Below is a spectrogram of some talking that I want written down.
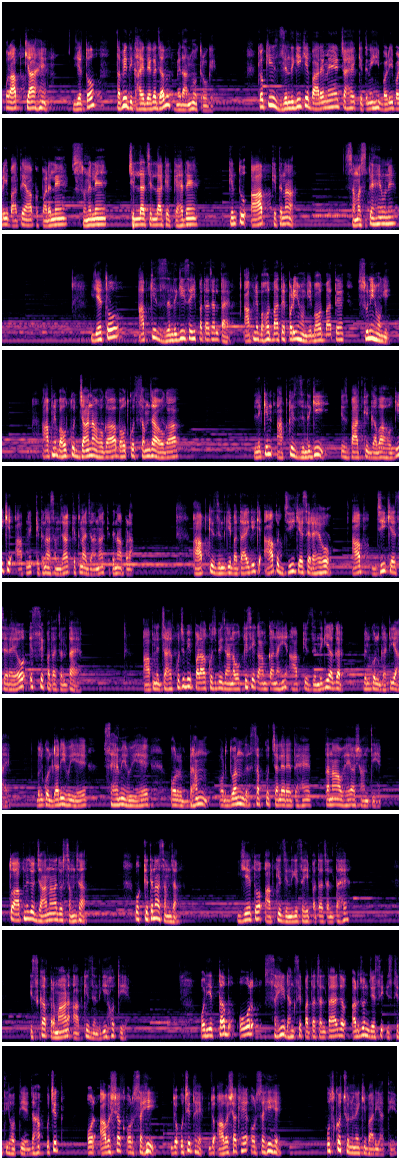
और आप क्या हैं, ये तो तभी दिखाई देगा जब मैदान में उतरोगे। क्योंकि ज़िंदगी के बारे में चाहे कितनी ही बड़ी बड़ी बातें आप पढ़ लें, सुन लें चिल्ला चिल्ला के कह दें, किंतु आप कितना समझते हैं उन्हें? यह तो आपकी ज़िंदगी से ही पता चलता है। आपने बहुत बातें पढ़ी होंगी, बहुत बातें सुनी होंगी। आपने बहुत कुछ जाना होगा, बहुत कुछ समझा होगा। लेकिन आपकी ज़िंदगी इस बात की गवाह होगी कि आपने कितना समझा, कितना जाना, कितना पढ़ा। आपकी ज़िंदगी बताएगी कि आप जी कैसे रहे हो, आप जी कैसे रहे हो, इससे पता चलता है। आपने चाहे कुछ भी पढ़ा, कुछ भी जाना, वो किसी काम का नहीं, आपकी ज़िंदगी अगर बिल्कुल घटिया है, बिल्कुल डरी हुई है, सहमी हुई है, और भ्रम और द्वंद्व सब कुछ चले रहते हैं, तनाव है, अशांति है। तो आपने जो जाना, जो समझा वो कितना समझा? ये तो आपकी ज़िंदगी से ही पता चलता है। इसका प्रमाण आपकी ज़िंदगी होती है। और ये तब और सही ढंग से पता चलता है जब अर्जुन जैसी स्थिति होती है, जहाँ उचित और आवश्यक और सही जो उचित है, जो आवश्यक है और सही है, उसको चुनने की बारी आती है।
